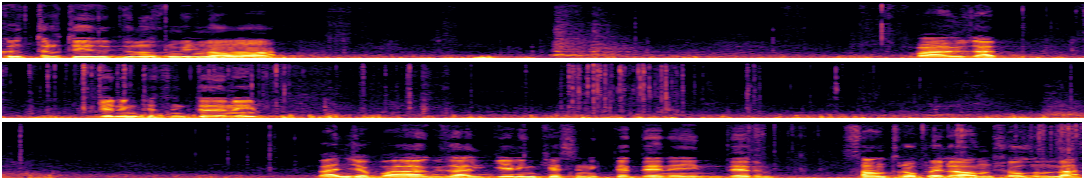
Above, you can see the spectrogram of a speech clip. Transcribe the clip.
Kıtırtıyı duydunuz mu bilmiyorum ama Baya güzel. Gelin kesinlikle deneyin. Bence baya güzel. Gelin kesinlikle deneyin derim. Santropeli almış oldum ben.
